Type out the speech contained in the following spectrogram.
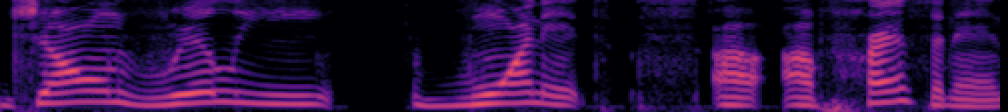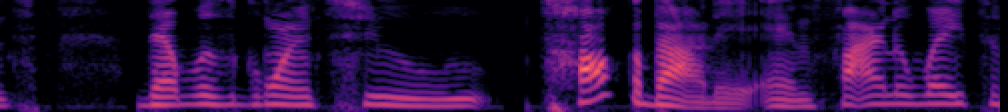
joan really wanted a, a, president that was going to talk about it and find a way to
